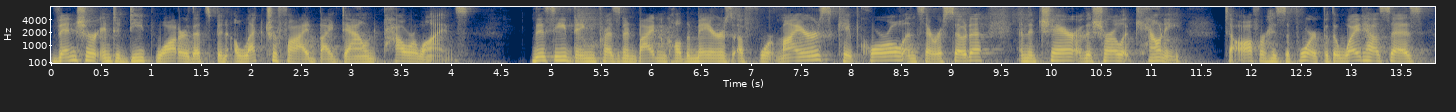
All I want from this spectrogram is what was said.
venture into deep water that's been electrified by downed power lines. This evening, President Biden called the mayors of Fort Myers, Cape Coral, and Sarasota, and the chair of the Charlotte County to offer his support. But the White House says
